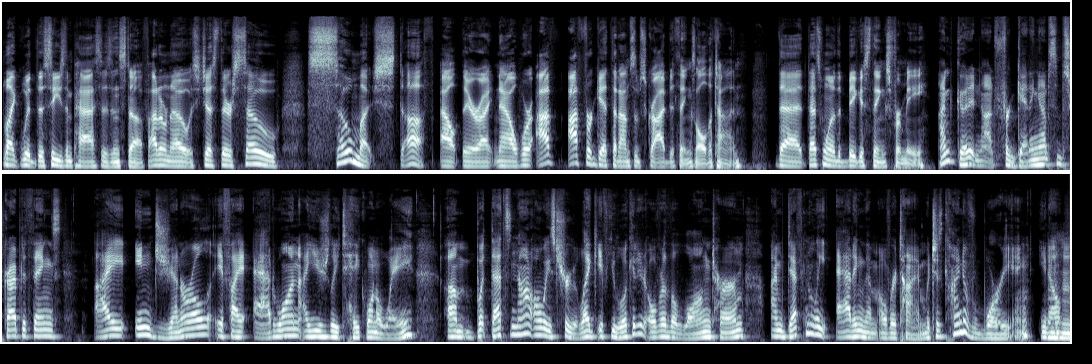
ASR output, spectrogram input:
like with the season passes and stuff. I don't know. It's just there's so so much stuff out there right now where I I forget that I'm subscribed to things all the time that that's one of the biggest things for me. I'm good at not forgetting I'm subscribed to things. I, in general, if I add one, I usually take one away. Um, but that's not always true. Like, if you look at it over the long term, I'm definitely adding them over time, which is kind of worrying, you know? Mm-hmm.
